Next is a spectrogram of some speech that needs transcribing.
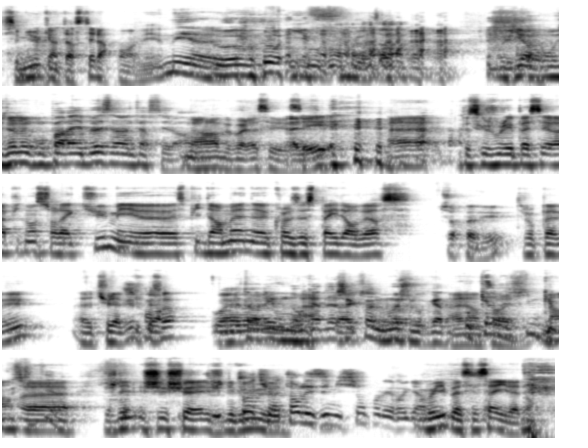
c'est mieux qu'Interstellar pour moi. Mais, mais euh, Oh, oh. On vient, on vient de comparer Buzz à Interstellar. non, mais voilà, c'est. Allez, c'est- Euh, parce que je voulais passer rapidement sur l'actu, mais euh, Spider-Man euh, Cross the Spider-Verse, toujours pas vu. toujours pas vu? Euh, tu l'as vu Super. François? Ouais, Attends, allez, vous me ouais, regardez à chaque fois, mais moi je ne regarde Ah non, aucun des films que Non, vous citez. euh, je l'ai je, je, Toi, vu. tu euh, attends les émissions pour les regarder. Oui, bah c'est ça, il attend.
